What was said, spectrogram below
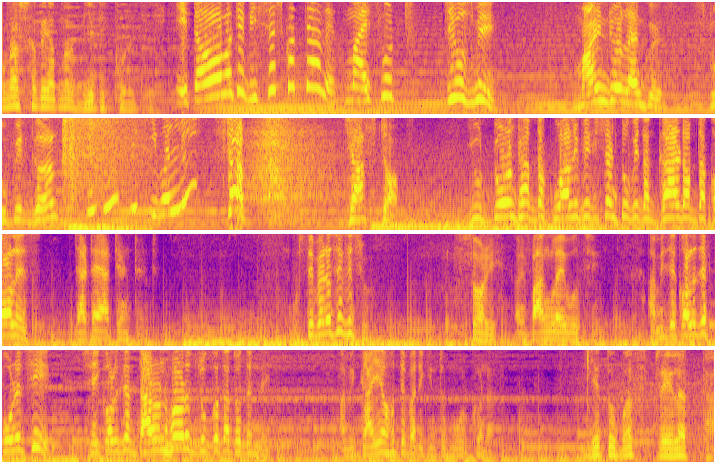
ওনার সাথে আপনার বিয়ে ঠিক করেছে। এটাও আমাকে বিশ্বাস করতে হবে? My foot excuse me mind your language stupid girl কি কি তুই কি বললি? Stop just stop you don't have the qualification to be the guard of the college that I attended বুঝতে পেরেছ কিছু? সরি আমি বাংলায় বলছি। আমি যে কলেজে পড়েছি সেই কলেজের দারুণ হওয়ার যোগ্যতা তোদের নেই। আমি গাইয়া হতে পারি কিন্তু মূর্খ না। ये तो बस ट्रेलर था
